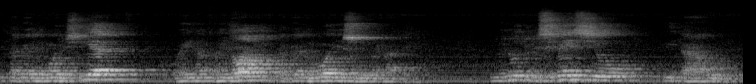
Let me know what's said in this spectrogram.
e também de mores dia o rendoro também de mores o minuto de silêncio e tarahu. Tá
